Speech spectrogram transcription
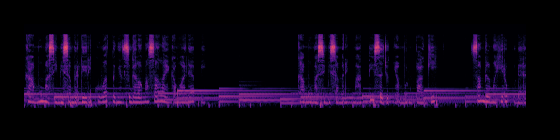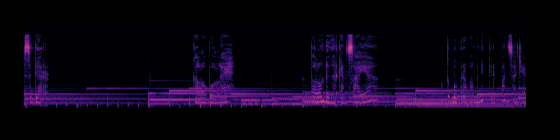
kamu masih bisa berdiri kuat dengan segala masalah yang kamu hadapi. Kamu masih bisa menikmati sejuknya embun pagi sambil menghirup udara segar. Boleh, tolong dengarkan saya untuk beberapa menit ke depan saja.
